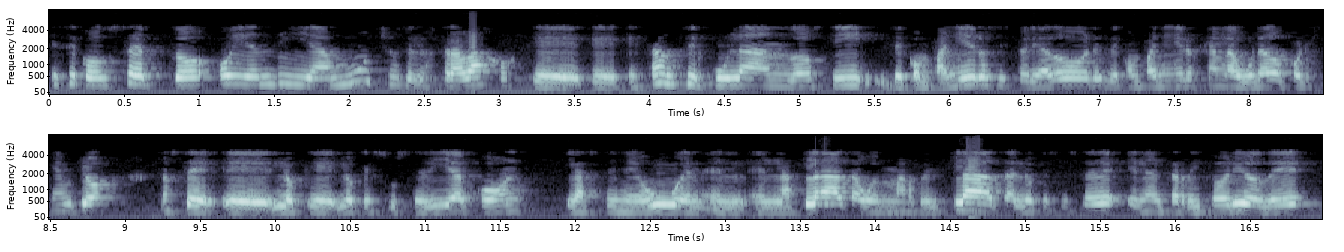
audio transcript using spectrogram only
ese concepto, hoy en día muchos de los trabajos que, que, están circulando, ¿sí? de compañeros historiadores, de compañeros que han laburado, por ejemplo, no sé, eh, lo, que, lo que sucedía con la CNU en, en, La Plata o en Mar del Plata, lo que sucede en el territorio de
